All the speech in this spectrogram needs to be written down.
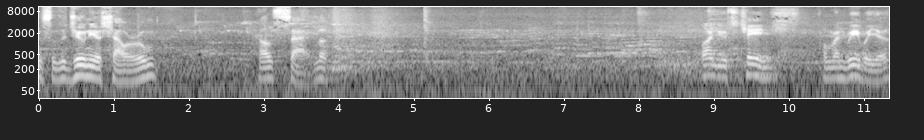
This is the junior shower room. How sad. Look. Mind you, it's changed from when we were here.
